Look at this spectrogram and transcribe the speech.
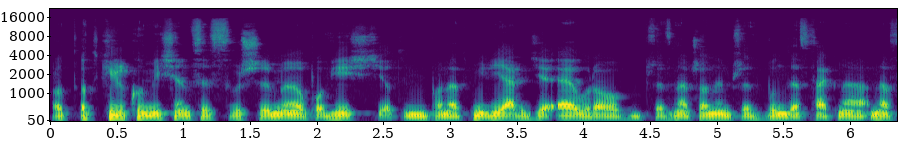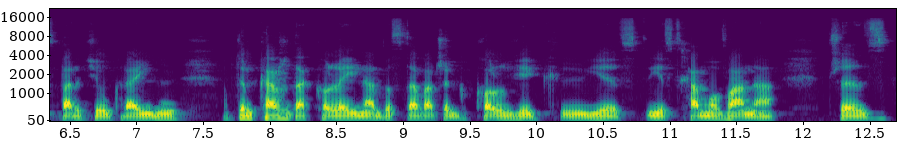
od, od, kilku miesięcy słyszymy opowieści o tym ponad miliardzie euro przeznaczonym przez Bundestag na, na wsparcie Ukrainy, a potem każda kolejna dostawa czegokolwiek jest, jest hamowana przez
